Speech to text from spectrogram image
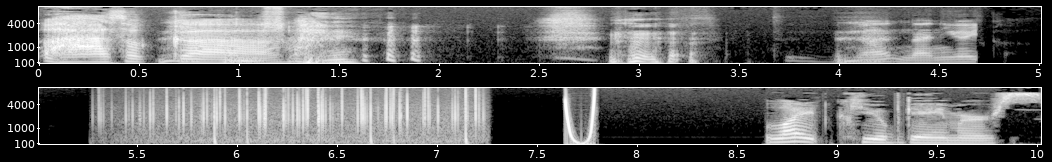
ああ、そっかね。な、何がいい Light Cube Gamers.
